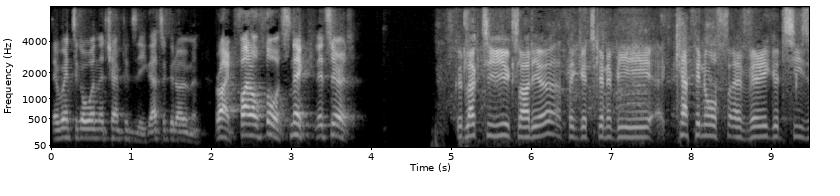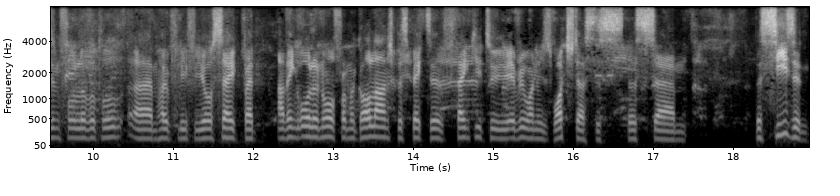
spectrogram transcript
They went to go win the Champions League. That's a good omen. Right, final thoughts. Nick, let's hear it. Good luck to you, Claudio. I think it's going to be capping off a very good season for Liverpool, um, hopefully for your sake. But I think all in all, from a goal lounge perspective, thank you to everyone who's watched us this this um, this season,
